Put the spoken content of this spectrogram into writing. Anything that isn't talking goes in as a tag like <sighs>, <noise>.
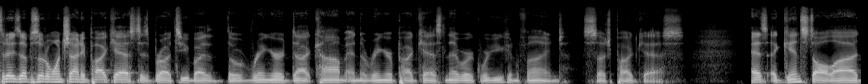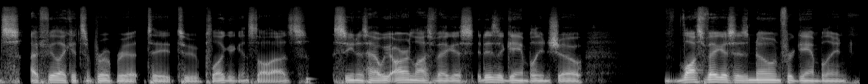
Today's episode of One Shining Podcast is brought to you by TheRinger.com and the Ringer Podcast Network, where you can find such podcasts. As Against All Odds, I feel like it's appropriate to, to plug Against All Odds, seeing as how we are in Las Vegas. It is a gambling show. Las Vegas is known for gambling.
